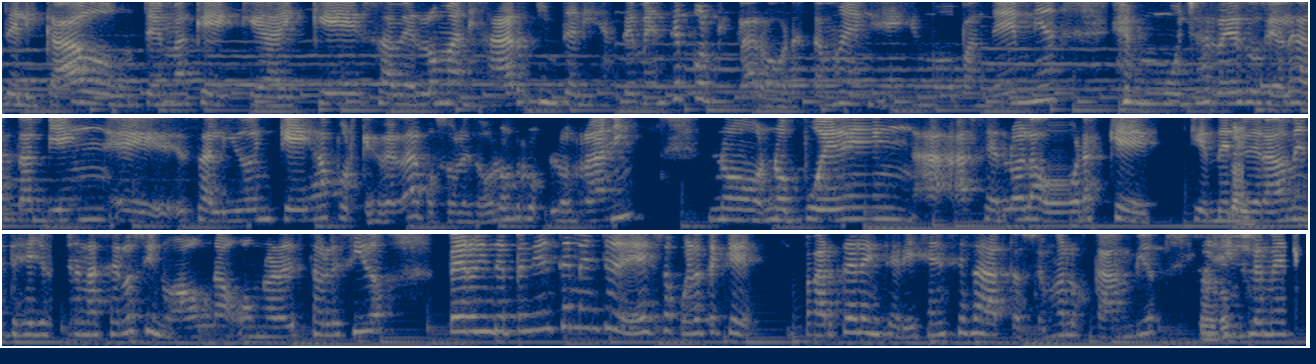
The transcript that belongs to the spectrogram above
delicado, un tema que, que hay que saberlo manejar inteligentemente porque, claro, ahora estamos en en modo pandemia. Muchas redes sociales han también eh, salido en queja porque es verdad, pues sobre todo los, los running no, no pueden hacerlo a las horas que, que deliberadamente ellos quieren hacerlo, sino a, una, a un horario establecido. Pero independientemente de eso, acuérdate que parte de la inteligencia es la adaptación a los cambios y simplemente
